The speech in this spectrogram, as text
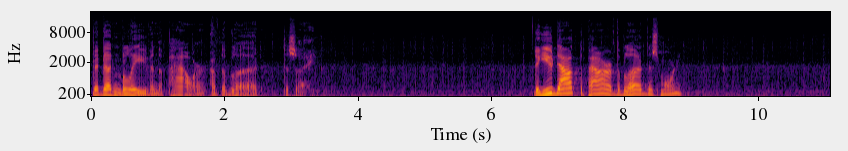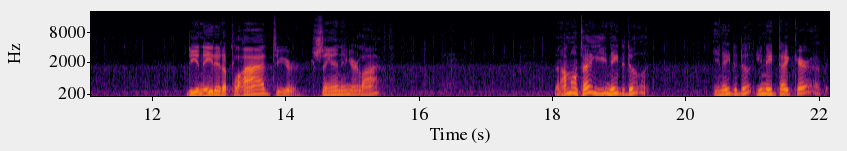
that doesn't believe in the power of the blood to save. Do you doubt the power of the blood this morning? Do you need it applied to your sin in your life? Then I'm going to tell you, you need to do it. You need to do it. You need to take care of it.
